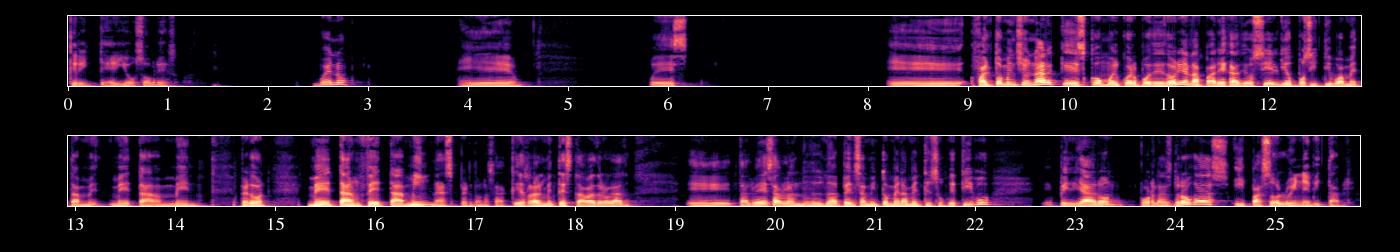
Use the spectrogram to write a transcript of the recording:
criterio sobre eso. Bueno, eh, pues eh, faltó mencionar que es como el cuerpo de Dorian, la pareja de Osiel, dio positivo a perdón, metanfetaminas, perdón, o sea, que realmente estaba drogado. Eh, tal vez hablando de un pensamiento meramente subjetivo, pelearon por las drogas y pasó lo inevitable.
